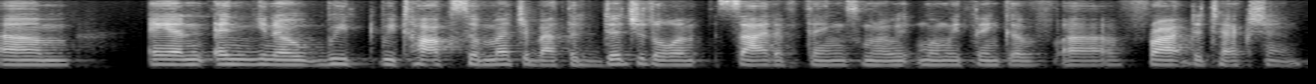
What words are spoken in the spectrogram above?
Um, and and you know we we talk so much about the digital side of things when we when we think of uh, fraud detection.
